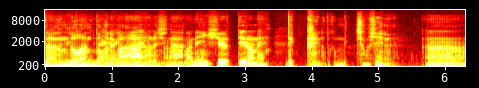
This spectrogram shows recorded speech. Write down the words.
ラウンドワンとかでもあるしな。まあ練習っていうのね。でっかいのとかめっちゃ面白いのよ。うん。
